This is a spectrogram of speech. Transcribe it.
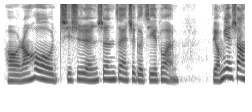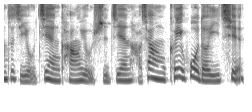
好，然后其实人生在这个阶段，表面上自己有健康、有时间，好像可以获得一切。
